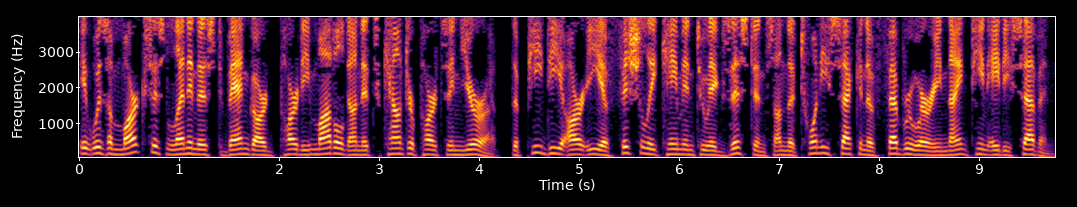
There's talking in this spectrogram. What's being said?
It was a Marxist-Leninist vanguard party modeled on its counterparts in Europe. The PDRE officially came into existence on the 22nd of February 1987,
